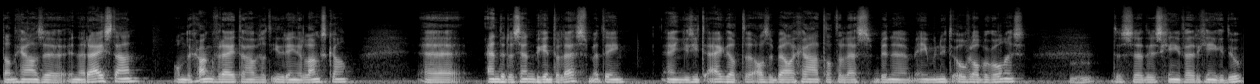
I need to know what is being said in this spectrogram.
dan gaan ze in een rij staan om de gang vrij te houden, zodat iedereen er langs kan. Uh, en de docent begint de les meteen. En je ziet eigenlijk dat als de bel gaat, dat de les binnen één minuut overal begonnen is. Mm -hmm. Dus uh, er is geen, verder geen gedoe.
